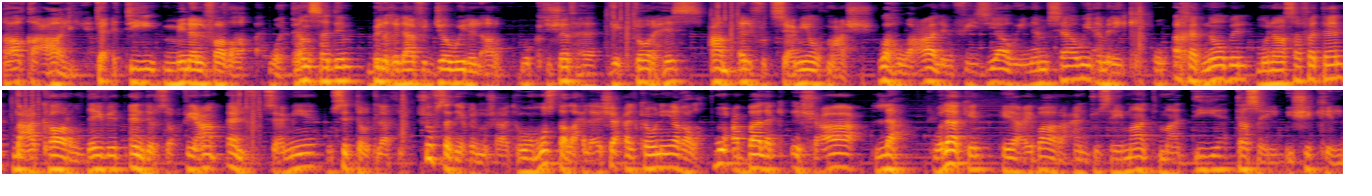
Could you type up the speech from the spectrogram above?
طاقة عالية تأتي من الفضاء وتنصدم بالغلاف الجوي للأرض. واكتشفها فيكتور هيس عام 1912 وهو عالم فيزيائي نمساوي أمريكي. وأخذ نوبل مناصفة مع كارل ديفيد أندرسون في عام 1936 شوف صديقي المشاهد هو مصطلح الأشعة الكونية غلط. مو عبالك إشعاع لا. ولكن هي عبارة عن جسيمات مادية تصل بشكل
